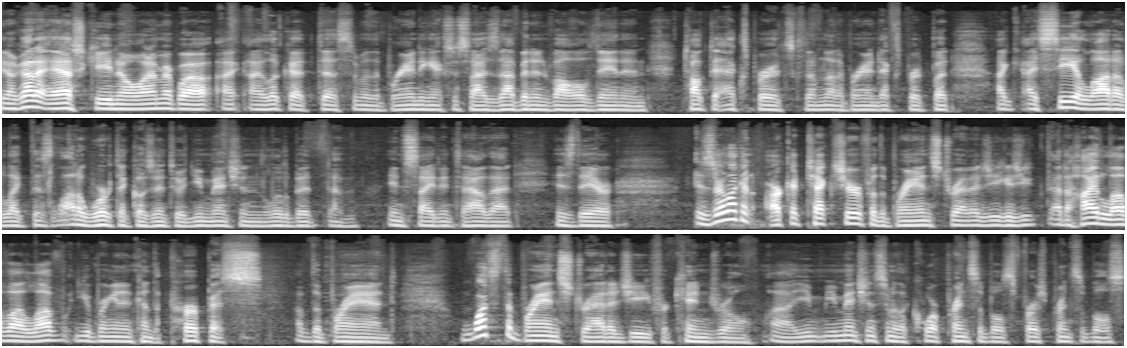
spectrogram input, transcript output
You know, I got to ask you, you know, I remember I, I look at uh, some of the branding exercises I've been involved in and talk to experts because I'm not a brand expert, but I, I, see a lot of like, there's a lot of work that goes into it. You mentioned a little bit of insight into how that is there. Is there like an architecture for the brand strategy? Because you, at a high level, I love you bringing in kind of the purpose of the brand. What's the brand strategy for Kyndryl? Uh, you, you, mentioned some of the core principles, first principles.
